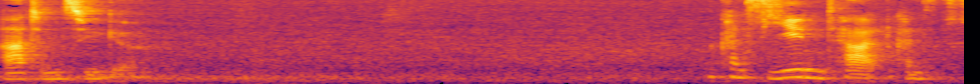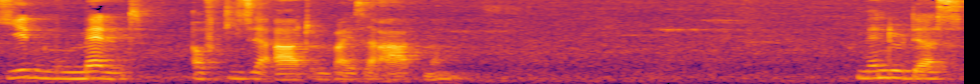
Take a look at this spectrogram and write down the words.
Atemzüge. Du kannst jeden Tag, du kannst jeden Moment auf diese Art und Weise atmen. wenn du das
